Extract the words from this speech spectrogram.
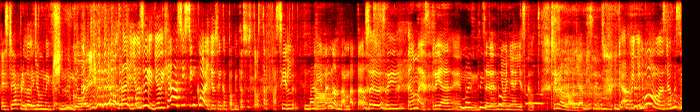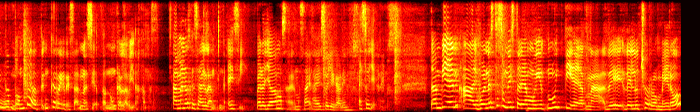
Estoy aprendiendo un chingo hoy. o sea, yo, sí- yo dije, ah, sí, cinco años en campamentos, esto va a estar fácil. Mariana nos la mata. O sea, Sí, tengo maestría en Maestría, ser ñoña y scout. Sí, no, no, ya vi. Ya vimos, yo me siento tonta, tengo que regresar, no es cierto, nunca en la vida jamás. A menos que sea glamping, ahí sí, pero ya vamos a ver más adelante. A eso llegaremos. A eso llegaremos. También, ay, bueno, esta es una historia muy, muy tierna de, de Lucho Romero.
